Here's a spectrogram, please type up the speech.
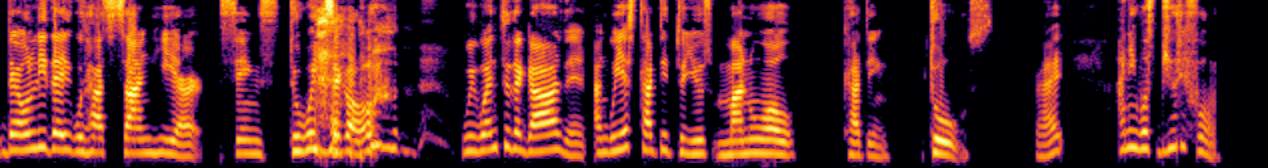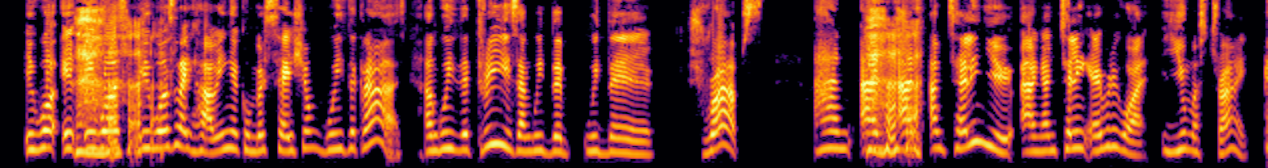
the only day we had sun here since two weeks ago, we went to the garden and we started to use manual cutting tools, right? And it was beautiful. It was, it, it was, it was like having a conversation with the grass and with the trees and with the, with the shrubs. And, and, and I'm telling you, and I'm telling everyone, you must try.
